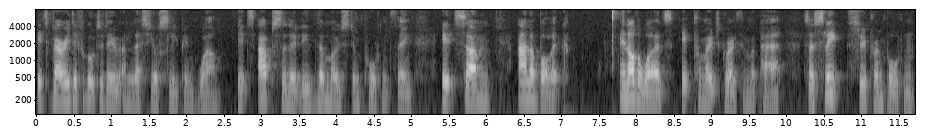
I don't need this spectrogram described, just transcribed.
it's very difficult to do unless you're sleeping well. It's absolutely the most important thing. It's um, anabolic. In other words, it promotes growth and repair. So, sleep, super important.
